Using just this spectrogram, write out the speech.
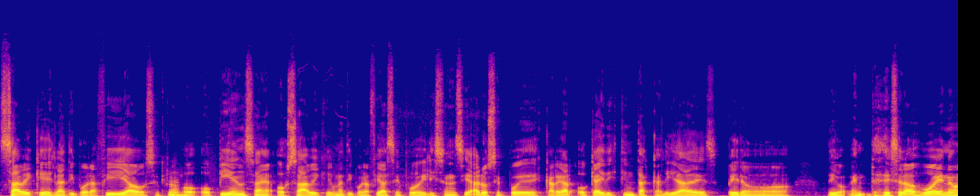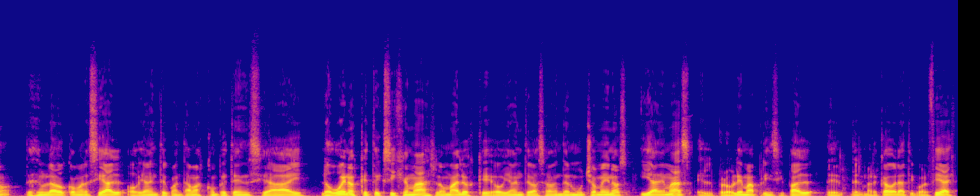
sabe qué es la tipografía o, se, Claro. o, o piensa o sabe que una tipografía se puede licenciar o se puede descargar o que hay distintas calidades, pero digo, en- desde ese lado es bueno, desde un lado comercial, obviamente cuanta más competencia hay, lo bueno es que te exige más, lo malo es que obviamente vas a vender mucho menos y además el problema principal del- del mercado de la tipografía es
